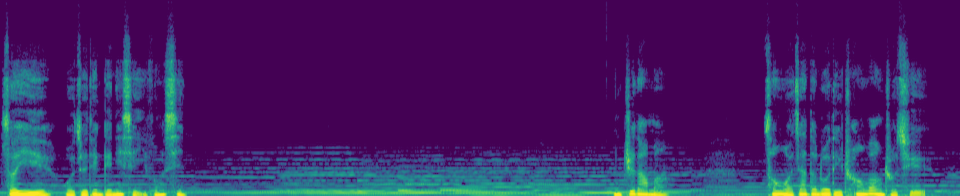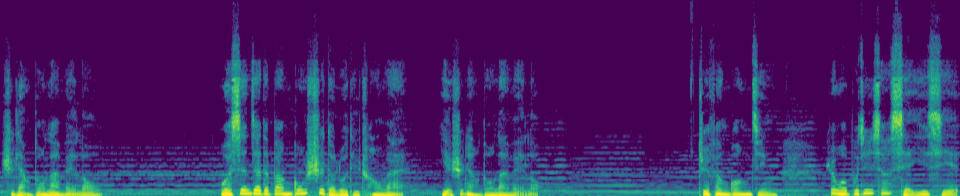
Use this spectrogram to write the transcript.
所以我决定给你写一封信。你知道吗？从我家的落地窗望出去是两栋烂尾楼。我现在的办公室的落地窗外也是两栋烂尾楼。这番光景让我不禁想写一写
